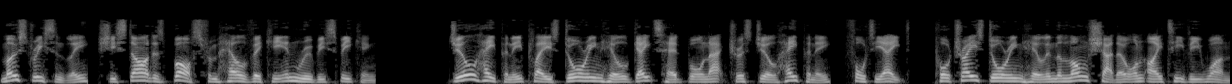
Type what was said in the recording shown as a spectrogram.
Most recently, she starred as Boss from Hell Vicki in Ruby Speaking. Jill Halfpenny plays Doreen Hill Gateshead-born actress Jill Halfpenny, 48, portrays Doreen Hill in The Long Shadow on ITV1.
